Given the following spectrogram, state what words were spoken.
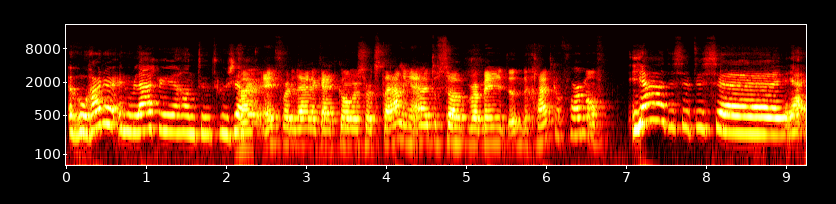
eh, hoe harder en hoe lager je je hand doet, hoe zacht. Maar even voor de duidelijkheid, komen er een soort stralingen uit of zo waarmee je een geluid kan vormen? Of? Ja, dus het is eh, ja,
